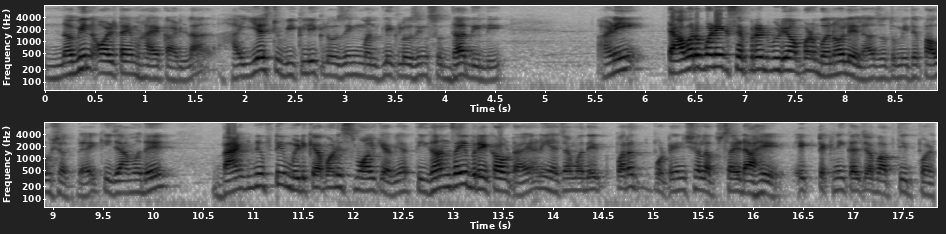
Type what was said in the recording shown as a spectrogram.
नवीन ऑल टाईम हाय काढला हायेस्ट वीकली क्लोजिंग मंथली क्लोजिंगसुद्धा दिली. आणि त्यावर पण एक सेपरेट व्हिडिओ आपण बनवलेला जो तुम्ही इथे पाहू शकताय की ज्यामध्ये बँक निफ्टी मिड कॅप आणि स्मॉल कॅप या तिघांचाही ब्रेकआउट आहे आणि ह्याच्यामध्ये एक परत पोटेन्शियल अपसाईड आहे एक टेक्निकलच्या बाबतीत पण.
